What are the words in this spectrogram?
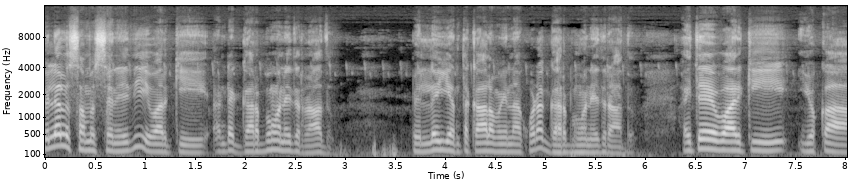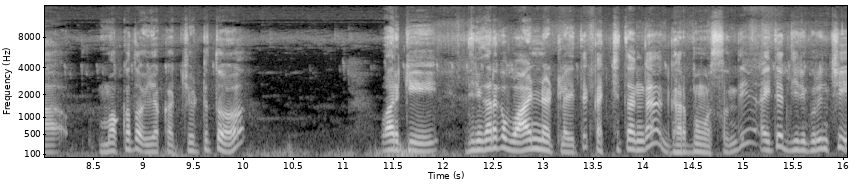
పిల్లల సమస్య అనేది వారికి అంటే గర్భం అనేది రాదు. పెళ్ళయి ఎంతకాలమైనా అయినా కూడా గర్భం అనేది రాదు. అయితే వారికి ఈ యొక్క మొక్కతో ఈ యొక్క చెట్టుతో వారికి దీని కనుక వాడినట్లయితే ఖచ్చితంగా గర్భం వస్తుంది. అయితే దీని గురించి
